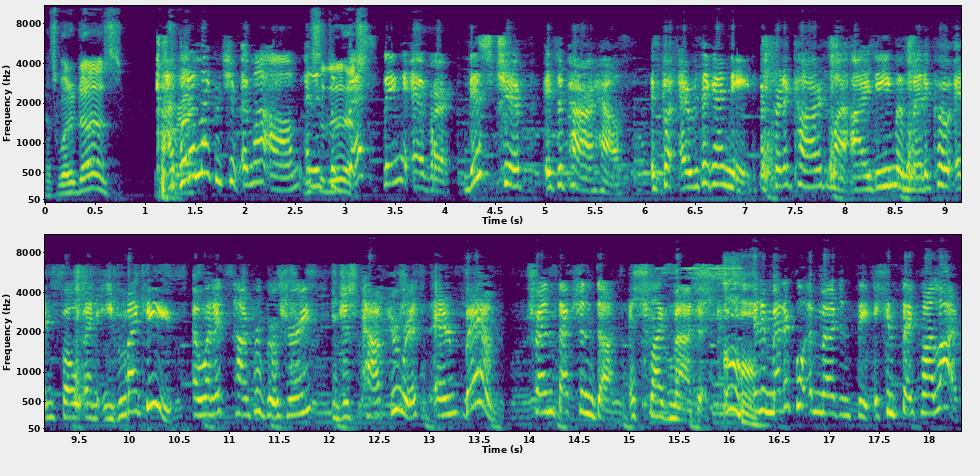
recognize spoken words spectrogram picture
That's what it does. I put a microchip in my arm, and it's the this. best thing ever. This chip is a powerhouse. It's got everything I need. My credit card, my ID, my medical info, and even my keys. And when it's time for groceries, you just tap your wrist and bam! Transaction done. It's like magic. Oh. In a medical emergency, it can save my life.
